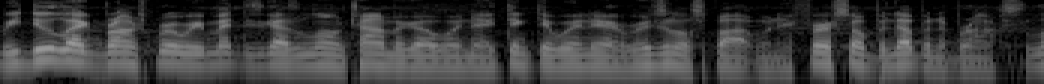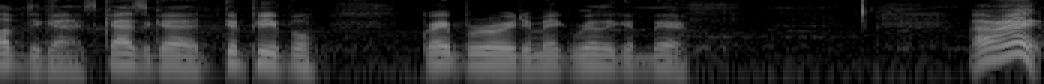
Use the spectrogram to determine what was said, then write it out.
we do like Bronx Brew. We met these guys a long time ago when they think they were in their original spot when they first opened up in the Bronx. Love the guys. Guys are good, good people. Great brewery to make really good beer. All right.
